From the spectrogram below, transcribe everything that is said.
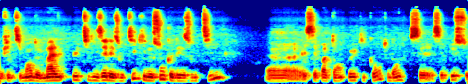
effectivement de mal utiliser les outils qui ne sont que des outils, euh, et c'est pas tant eux qui comptent, donc c'est plus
